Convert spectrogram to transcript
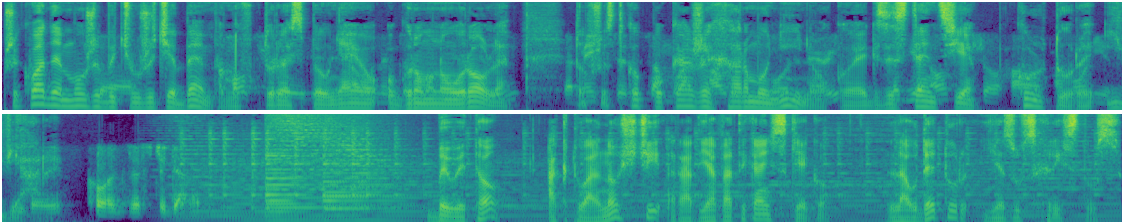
Przykładem może być użycie bębnów, które spełniają ogromną rolę. To wszystko pokaże harmonijną koegzystencję kultury i wiary. Były to aktualności Radia Watykańskiego. Laudetur Jezus Chrystus.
